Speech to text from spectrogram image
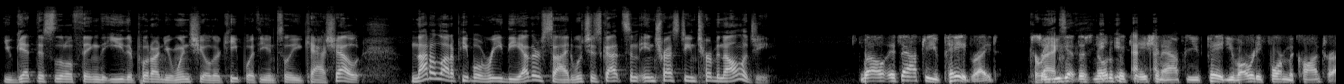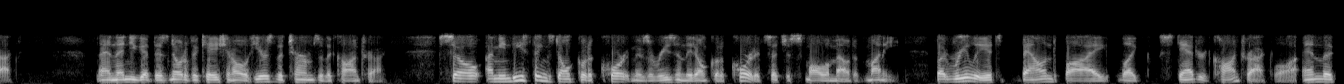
you get this little thing that you either put on your windshield or keep with you until you cash out. Not a lot of people read the other side, which has got some interesting terminology. Well, it's after you paid, right? Correct. So you get this notification yeah. after you've paid. You've already formed the contract and then you get this notification oh here's the terms of the contract. So i mean these things don't go to court and there's a reason they don't go to court. It's such a small amount of money. But really it's bound by like standard contract law. And the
